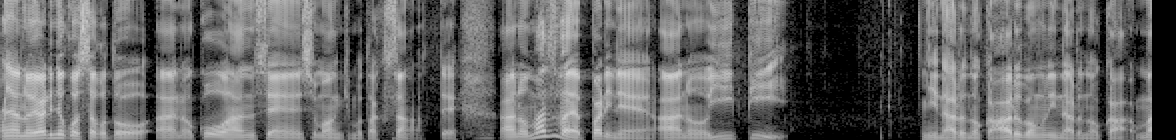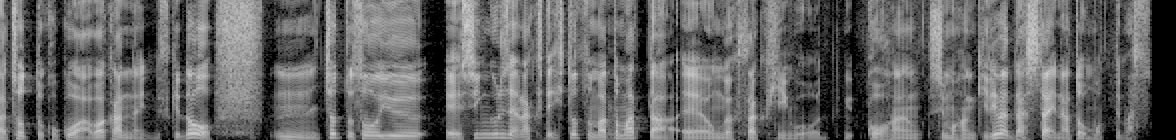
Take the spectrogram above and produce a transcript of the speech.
あのやり残したことあの後半戦下半期もたくさんあってあのまずはやっぱりねあの EP になるのかアルバムになるのかまあちょっとここは分かんないんですけど、うん、ちょっとそういう、えー、シングルじゃなくて一つまとまった、えー、音楽作品を後半下半期では出したいなと思ってます。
